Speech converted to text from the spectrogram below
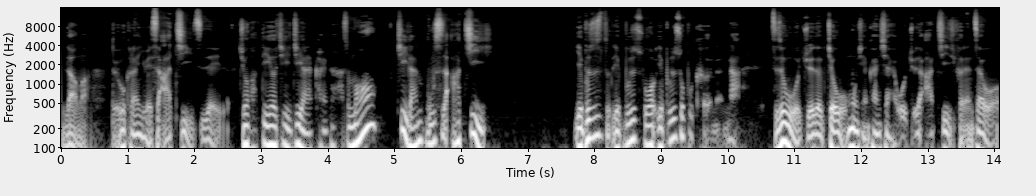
你知道吗？对我可能以为是阿纪之类的，就第二季既然看一看，什么？既然不是阿纪，也不是，也不是说，也不是说不可能呐。只是我觉得，就我目前看下来，我觉得阿纪可能在我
